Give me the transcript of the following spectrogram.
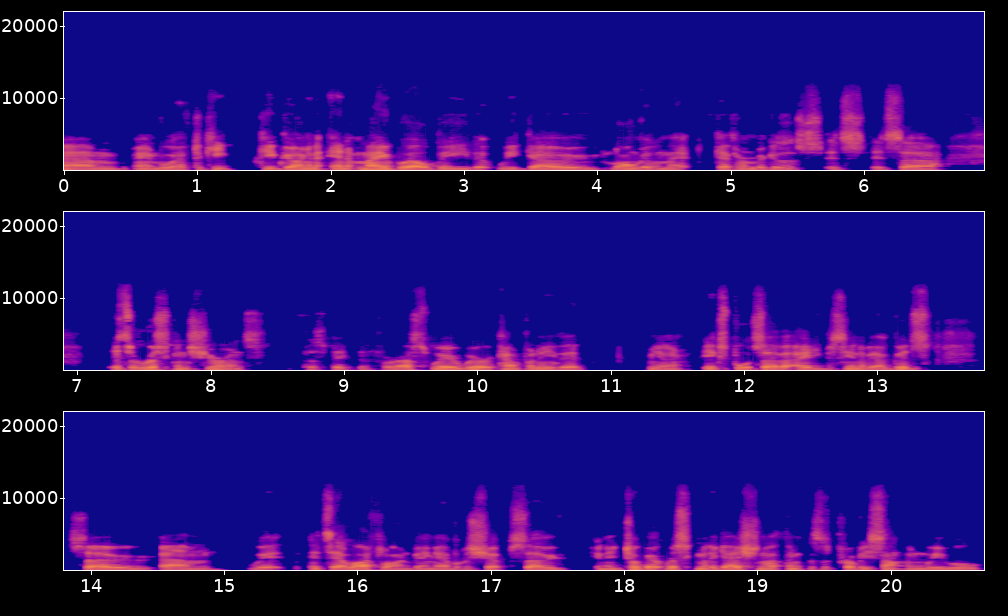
um, and we'll have to keep keep going. And, and, it may well be that we go longer than that, Catherine, because it's it's it's a it's a risk insurance perspective for us. We're we're a company that you know exports over eighty percent of our goods, so um, we're, it's our lifeline being able to ship. So you know, you talk about risk mitigation. I think this is probably something we will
